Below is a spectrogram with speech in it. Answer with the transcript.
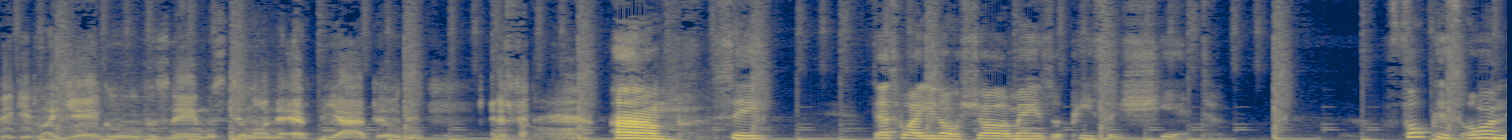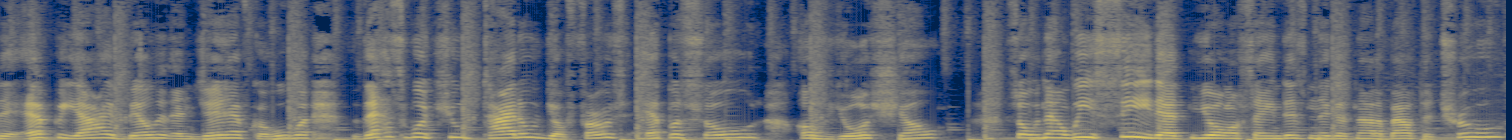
bigot like J. Edgar Hoover's name was still on the FBI building. And it's Um, see, that's why you know Charlemagne's a piece of shit. Focus on the FBI building and J. Edgar Hoover. That's what you titled your first episode of your show. So now we see that you know saying this nigga's not about the truth.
